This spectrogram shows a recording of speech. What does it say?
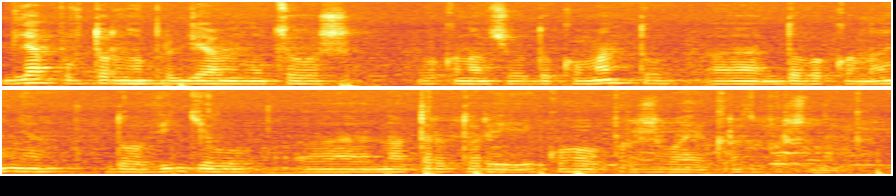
для повторного пред'явлення цього ж виконавчого документу е, до виконання до відділу, е, на території якого проживає якраз боржник.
